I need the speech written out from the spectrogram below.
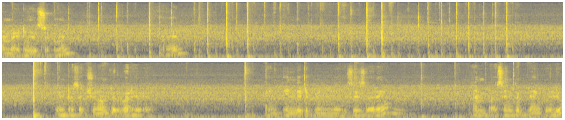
I'm writing this recommend. And intersection observer here. And in the dependencies array I'm passing the blank value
